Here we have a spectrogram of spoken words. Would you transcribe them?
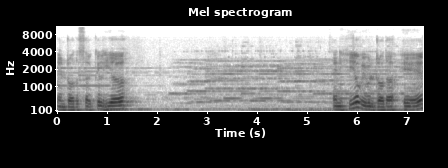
and draw the circle here. And here we will draw the hair.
